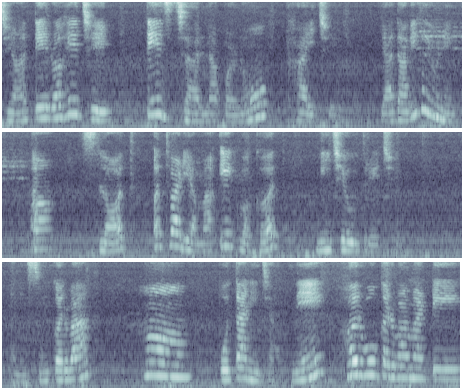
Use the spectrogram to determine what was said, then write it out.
જ્યાં તે રહે છે તે જ ઝાડના પર્ણો ખાય છે. યાદ આવી ગયું ને? આ સ્લોથ અઠવાડિયામાં એક વખત નીચે ઉતરે છે અને શું કરવા? હા, પોતાની જાતને હરવું કરવા માટે.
